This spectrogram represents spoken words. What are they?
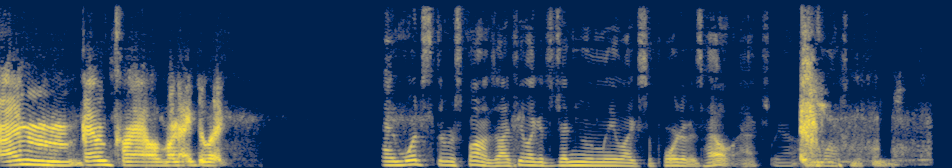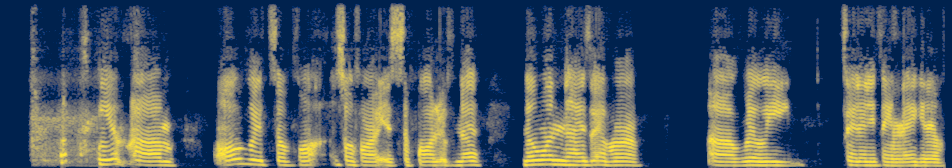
I'm very proud when I do it. And what's the response? I feel like it's genuinely like supportive as hell, actually. I'm watching the feed. Yep, um, all of it so far so far is supportive. No, no one has ever uh really said anything negative.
